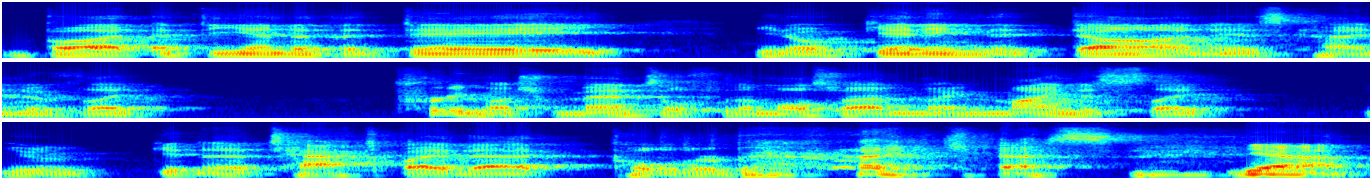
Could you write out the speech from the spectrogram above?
but at the end of the day you know, getting it done is kind of like pretty much mental for the most part. My mind is like, you know, getting attacked by that polar bear, I guess. Yeah.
